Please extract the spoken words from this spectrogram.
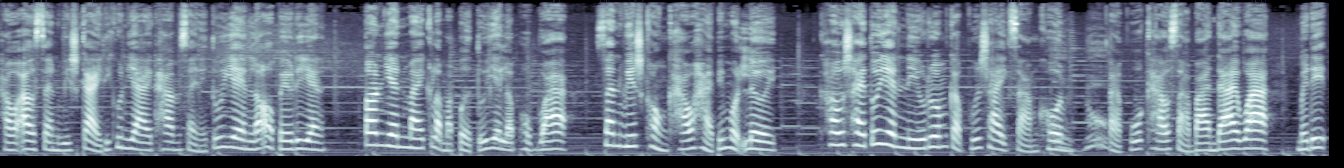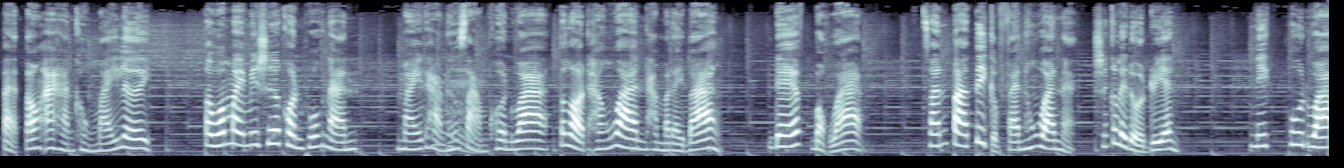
เขาเอาแซนด์วิชไก่ที่คุณยายทำใส่ในตู้เย็นแล้วออกไปเรียน ตอนเย็นไม้กลับมาเปิดตู้เย็นแล้วพบว่าแซนด์วิชของเขาหายไปหมดเลย เขาใช้ตู้เย็นนี้ร่วมกับผู้ชายอีก 3 คน แต่พวกเขาสาบานได้ว่าไม่ได้แตะต้องอาหารของไม้เลย แต่ว่าไม้ไม่เชื่อคนพวกนั้น ไม้ถามทั้ง 3 คนว่าตลอดทั้งวันทำอะไรบ้าง เดฟบอกว่าฉันปาร์ตี้กับแฟนทั้งวันน่ะ ฉันก็เลยโดดเรียน นิกพูดว่า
